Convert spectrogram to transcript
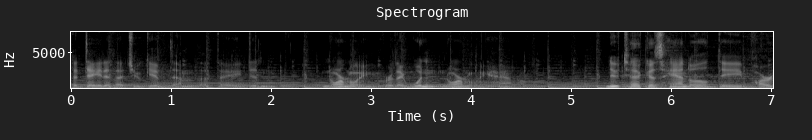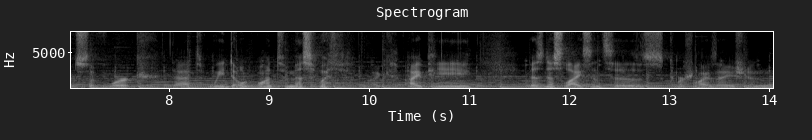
the data that you give them that they didn't normally or they wouldn't normally have. NUtech has handled the parts of work that we don't want to mess with, like IP, business licenses, commercialization,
